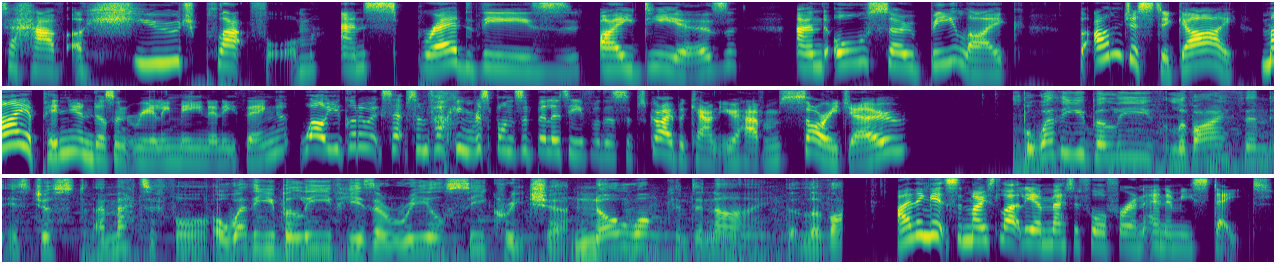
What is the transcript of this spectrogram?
to have a huge platform and spread these ideas and also be like, but I'm just a guy. My opinion doesn't really mean anything. Well, you've got to accept some fucking responsibility for the subscriber count you have. I'm sorry, Joe. But whether you believe Leviathan is just a metaphor, or whether you believe he is a real sea creature, no one can deny that Leviathan. I think it's most likely a metaphor for an enemy state.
